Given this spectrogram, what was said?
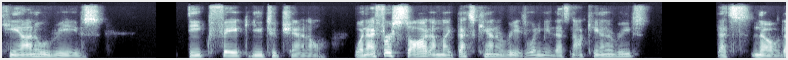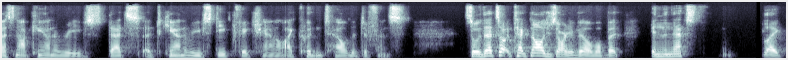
Keanu Reeves deep fake YouTube channel. When I first saw it, I'm like, that's Keanu Reeves. What do you mean? That's not Keanu Reeves? That's no, that's not Keanu Reeves. That's a Keanu Reeves deep fake channel. I couldn't tell the difference. So that's technology is already available, but in the next like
